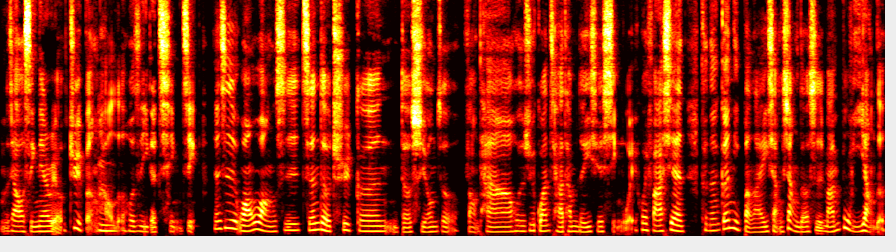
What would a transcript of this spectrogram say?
我们叫 scenario 剧本好了，或者一个情境。但是往往是真的去跟你的使用者访谈啊，或者去观察他们的一些行为，会发现可能跟你本来想象的是蛮不一样的，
